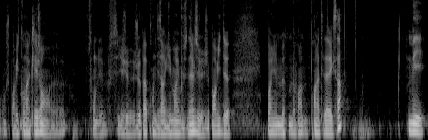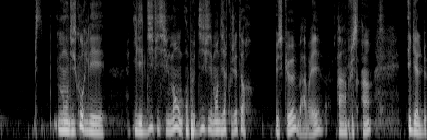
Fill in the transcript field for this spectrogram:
bon, j'ai pas envie de convaincre les gens. euh, je ne veux pas prendre des arguments émotionnels, je n'ai pas envie de me prendre la tête avec ça. Mais mon discours, il est, il est difficilement, on peut difficilement dire que j'ai tort, puisque, bah, vous voyez, 1 plus 1 égale 2.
